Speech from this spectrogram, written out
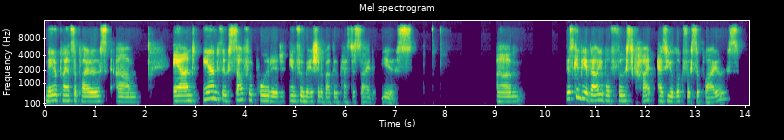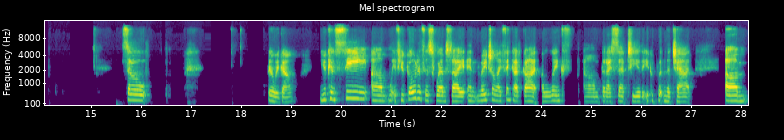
native plant suppliers um, and, and their self-reported information about their pesticide use. Um, this can be a valuable first cut as you look for suppliers. So there we go you can see um, if you go to this website, and Rachel, I think I've got a link um, that I sent to you that you could put in the chat. Um,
